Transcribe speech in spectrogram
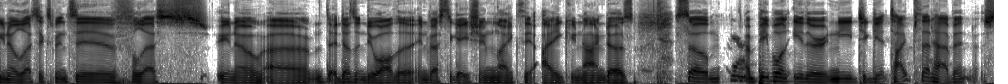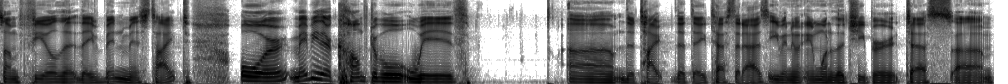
you know, less expensive, less, you know, uh, it doesn't do all the investigation like the IEQ 9 does. So yeah. uh, people either need to get typed that haven't, some feel that they've been mistyped, or maybe they're comfortable with. Um, the type that they tested as, even in one of the cheaper tests, um,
